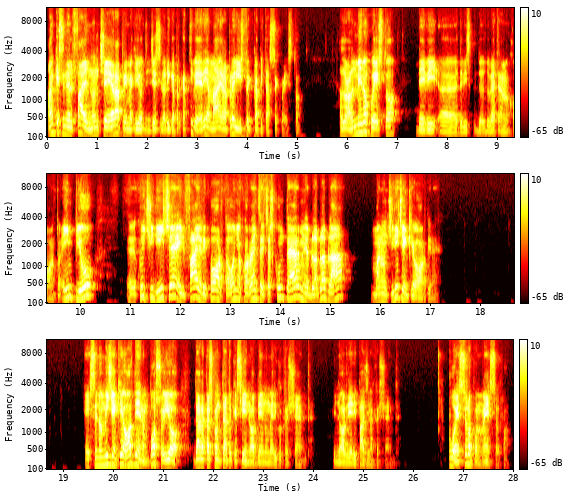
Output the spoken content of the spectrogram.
anche se nel file non c'era prima che io aggiungessi la riga per cattiveria, ma era previsto che capitasse questo. Allora almeno questo devi, eh, devi, dovete tenerlo conto. E in più eh, qui ci dice il file riporta ogni occorrenza di ciascun termine, bla bla bla, ma non ci dice in che ordine. E se non mi dice in che ordine non posso io dare per scontato che sia in ordine numerico crescente, in ordine di pagina crescente. Può esserlo, può non esserlo.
